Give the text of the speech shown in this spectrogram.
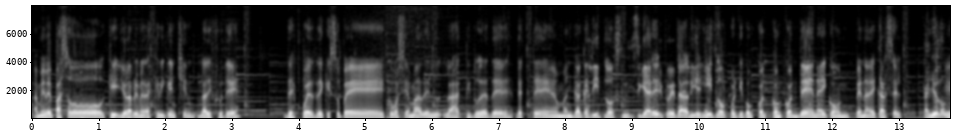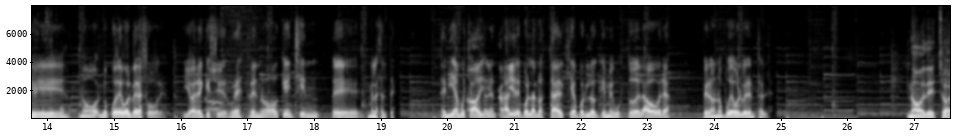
a mí me pasó que yo la primera vez que vi Kenshin la disfruté después de que supe cómo se llama de las actitudes de, de este mangaka Delitos, ni siquiera de, actitudes, claro, delitos. delitos, porque con, con- con condena y con pena de cárcel Cayó dos eh, veces. no, no puede volver a su obra y ahora que No. se reestrenó Kenshin eh, me la salté tenía mucha ganas de entrarle por la nostalgia por lo que me gustó de la obra pero no pude volver a entrarle No, de hecho, a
